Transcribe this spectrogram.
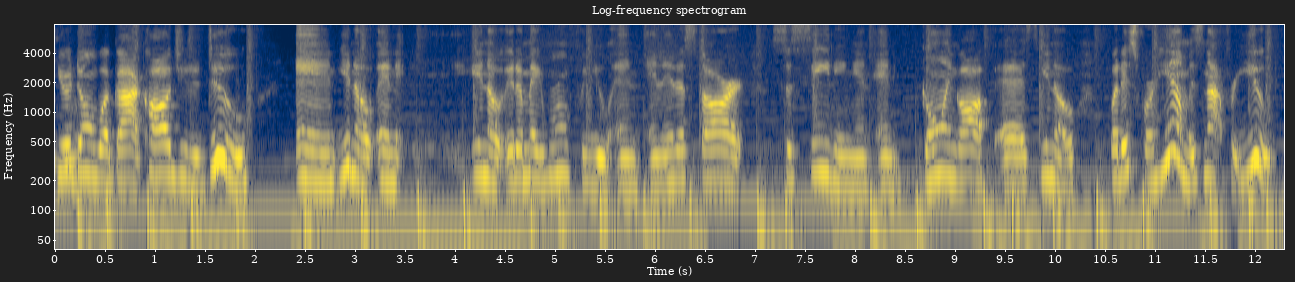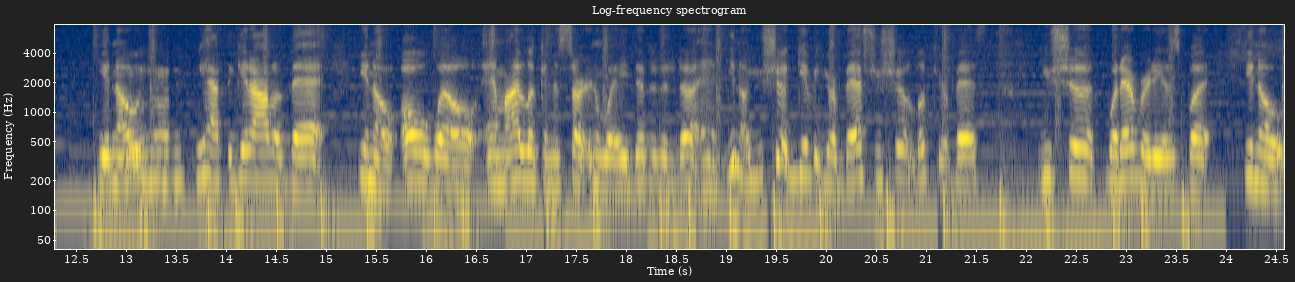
you're doing what God called you to do, and you know, and you know, it'll make room for you, and and it'll start succeeding and and going off as you know but it's for him it's not for you you know Mhm. you, you have to get out of that you know oh well am i looking a certain way? Da, da, da, da. and you know you should give it your best. You should look your best. You should whatever it is. But you know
